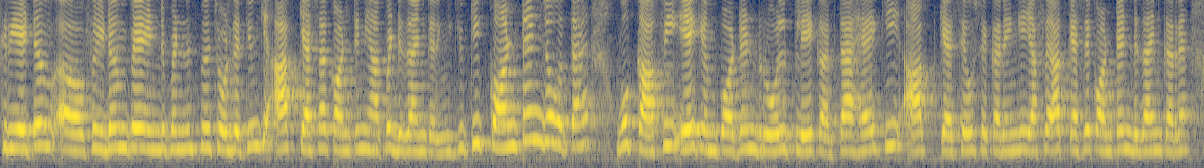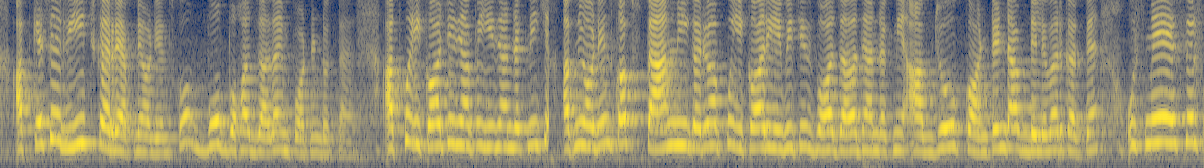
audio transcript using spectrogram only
क्रिएटिव फ्रीडम पे इंडिपेंडेंस में छोड़ देती हूँ कि आप कैसा कंटेंट यहाँ पे डिज़ाइन करेंगे। क्योंकि कंटेंट जो होता है, वो काफ़ी एक इंपॉर्टेंट रोल प्ले करता है कि आप कैसे उसे करेंगे या फिर आप कैसे कॉन्टेंट डिज़ाइन कर रहे हैं। आप कैसे रीच कर रहे हैं अपने ऑडियंस को, वो बहुत ज़्यादा इंपॉर्टेंट होता है। आपको एक और चीज़ यहाँ पर ये ध्यान रखनी कि अपनी ऑडियंस को आप स्पैम नहीं कर रहे हो, आपको एक और ये भी चीज़ बहुत ज़्यादा ध्यान रखनी है। आप जो कॉन्टेंट आप डिलीवर करते हैं, उसमें सिर्फ़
